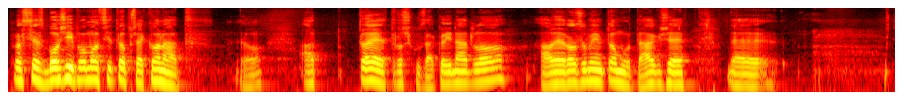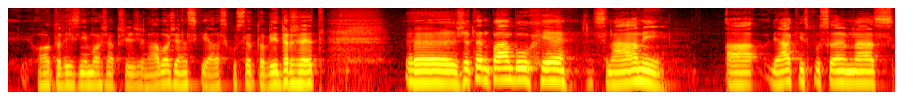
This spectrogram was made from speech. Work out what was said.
Prostě s boží pomoci to překonat. Jo? A to je trošku zaklinadlo, ale rozumím tomu tak, že eh, ono to vyzní možná příliš nábožensky, ale zkuste to vydržet, eh, že ten pán Bůh je s námi a nějakým způsobem nás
